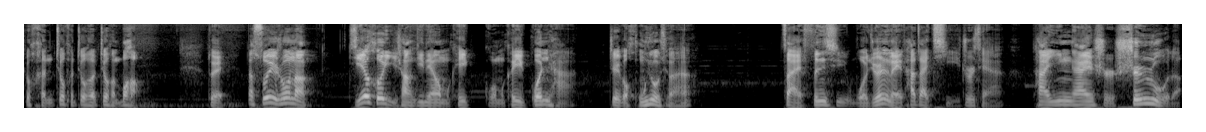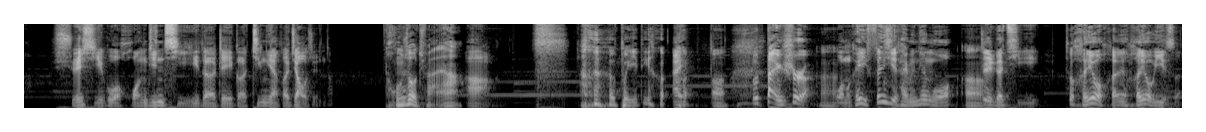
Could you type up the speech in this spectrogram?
就很就很就很就很不好。对，那所以说呢，结合以上几点，我们可以我们可以观察这个洪秀全在分析，我觉得认为他在起义之前，他应该是深入的学习过黄巾起义的这个经验和教训的洪秀全啊，啊。不一定。哎啊，不，但是我们可以分析太平天国嗯这个起义，就很有很很有意思。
